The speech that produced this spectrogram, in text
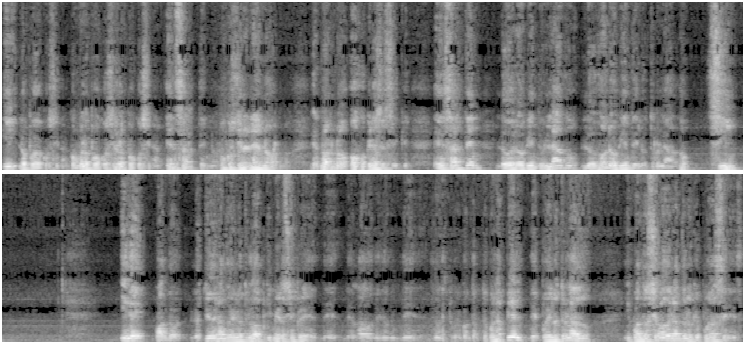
y lo puedo cocinar. ¿Cómo lo puedo cocinar? Lo puedo cocinar en sartén, lo puedo cocinar en el horno. En horno, ojo que no se seque. En sartén lo doro bien de un lado, lo doro bien del otro lado, ¿sí? Y de cuando lo estoy dorando del otro lado, primero siempre del lado de, donde estuve en contacto con la piel, después del otro lado, y cuando se va dorando lo que puedo hacer es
